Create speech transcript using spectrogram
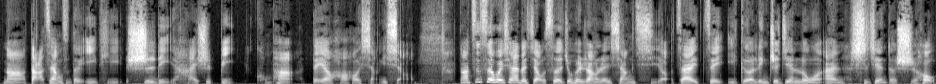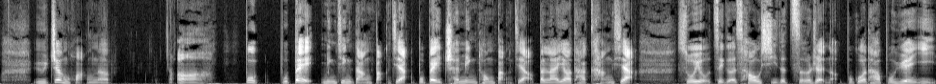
那打这样子的议题，是利还是弊，恐怕得要好好想一想。那资策会现在的角色，就会让人想起哦，在这一个林志坚论文案事件的时候，于正煌呢，呃，不。不被民进党绑架，不被陈明通绑架，本来要他扛下所有这个抄袭的责任呢。不过他不愿意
